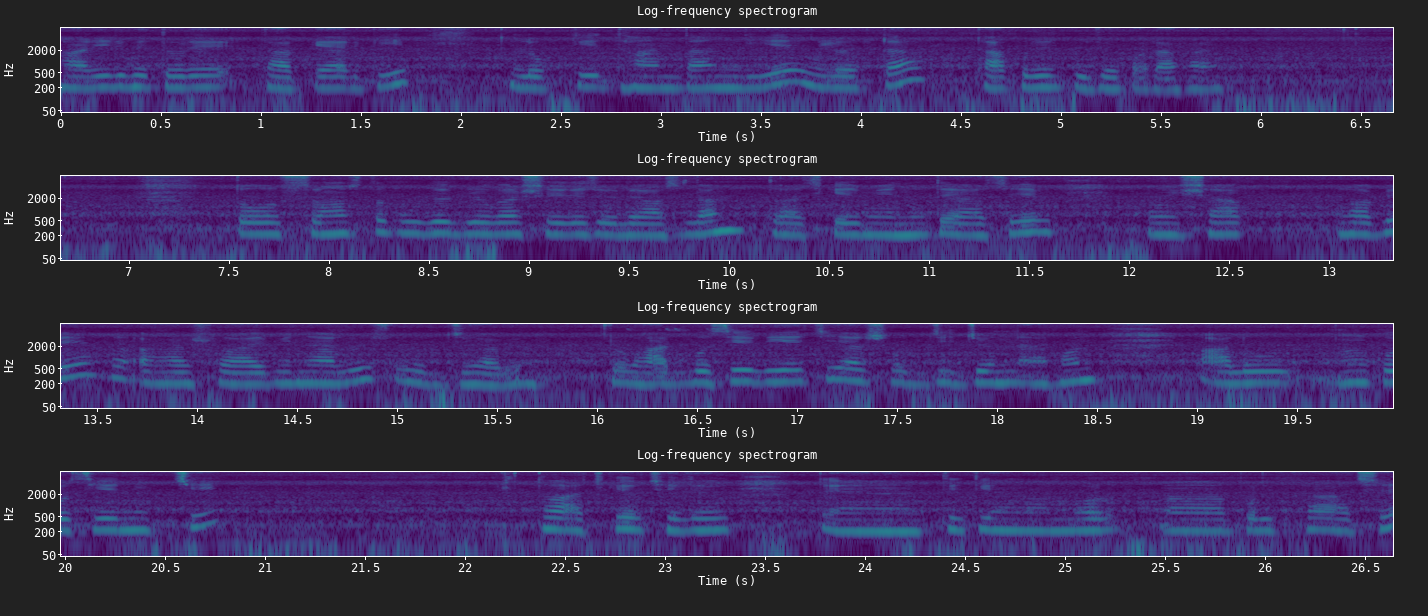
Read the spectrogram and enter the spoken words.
হাড়ির ভেতরে থাকে আর কি, লক্ষ্মীর ধান টান দিয়ে ওগুলো একটা ঠাকুরের পুজো করা হয়। তো সমস্ত পুজোর জোগাড় সেরে চলে আসলাম। তো আজকের মেনুতে আছে পুঁই শাক হবে আর সয়াবিন আলু সবজি হবে। তো ভাত বসিয়ে দিয়েছি আর সবজির জন্য এখন আলু কষিয়ে নিচ্ছি। তো আজকেও ছেলের তৃতীয় নম্বর পরীক্ষা আছে,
